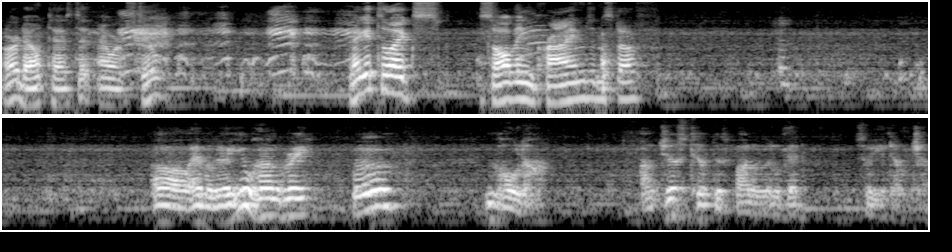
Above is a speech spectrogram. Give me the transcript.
Or don't test it. That works too. Can I get to like s- solving crimes and stuff? Oh, Emily, are you hungry? Hmm? You hold on. I'll just tilt this bottle a little bit so you don't choke.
